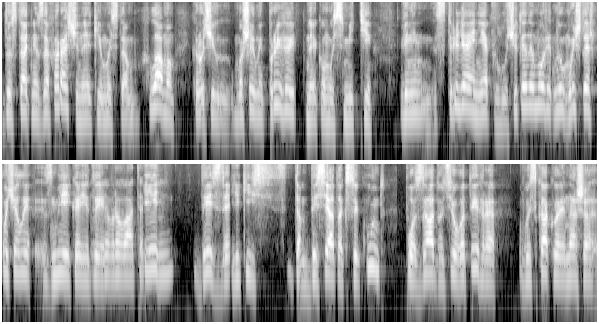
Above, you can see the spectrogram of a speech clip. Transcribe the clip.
достатньо захаращене якимось там хламом. Коротше, машини пригають на якомусь смітті. Він стріляє, ніяк влучити не може. Ну, ми ж теж почали змійка йти. маневрувати. І десь за якісь там десяток секунд позаду цього тигра вискакує наша е,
